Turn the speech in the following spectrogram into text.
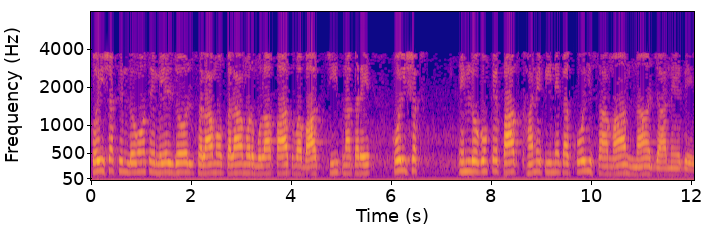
کوئی شخص ان لوگوں سے میل جول، سلام و کلام اور ملاقات و بات چیت نہ کرے۔ کوئی شخص ان لوگوں کے پاس کھانے پینے کا کوئی سامان نہ جانے دے۔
